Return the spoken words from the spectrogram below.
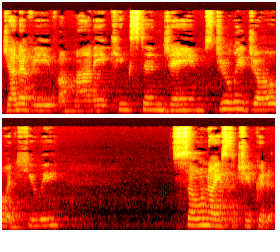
Genevieve, Amani, Kingston, James, Julie Joe, and Huey. So nice that you could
